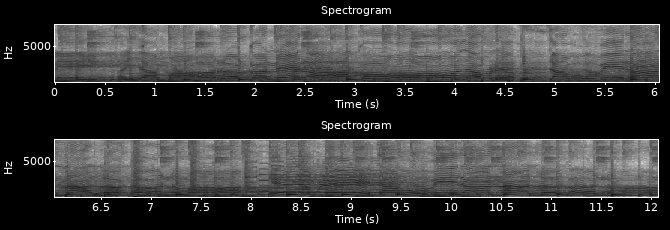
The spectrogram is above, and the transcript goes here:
ની અહીંયા મહરક ને રાખો આપણે જાવું વીરાના લગનમાં. એ આપણે જાવું વીરાના લગનમાં.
